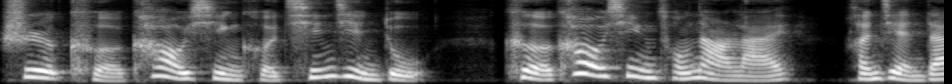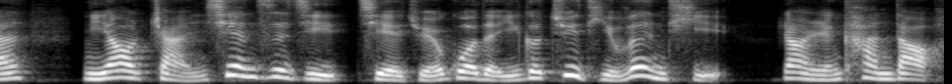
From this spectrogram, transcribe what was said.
是可靠性和亲近度。可靠性从哪儿来？很简单，你要展现自己解决过的一个具体问题，让人看到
